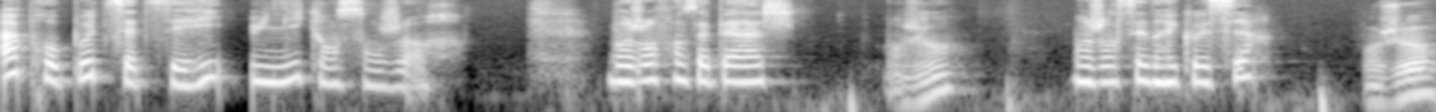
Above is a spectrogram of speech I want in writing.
à propos de cette série unique en son genre. Bonjour François Perrache. Bonjour. Bonjour Cédric Ossir. Bonjour.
